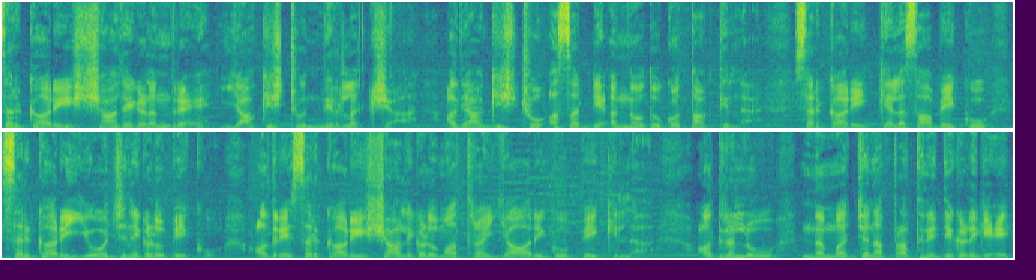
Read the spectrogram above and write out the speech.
ಸರ್ಕಾರಿ ಶಾಲೆಗಳಂದ್ರೆ ಯಾಕಿಷ್ಟು ನಿರ್ಲಕ್ಷ್ಯ, ಅದ್ಯಾಕಿಷ್ಟು ಅಸಡ್ಡೆ ಅನ್ನೋದು ಗೊತ್ತಾಗ್ತಿಲ್ಲ. ಸರ್ಕಾರಿ ಕೆಲಸ ಬೇಕು, ಸರ್ಕಾರಿ ಯೋಜನೆಗಳು ಬೇಕು. ಆದರೆ ಸರ್ಕಾರಿ ಶಾಲೆಗಳು ಮಾತ್ರ ಯಾರಿಗೂ ಬೇಕಿಲ್ಲ. ಅದರಲ್ಲೂ ನಮ್ಮ ಜನಪ್ರತಿನಿಧಿಗಳಿಗೆ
